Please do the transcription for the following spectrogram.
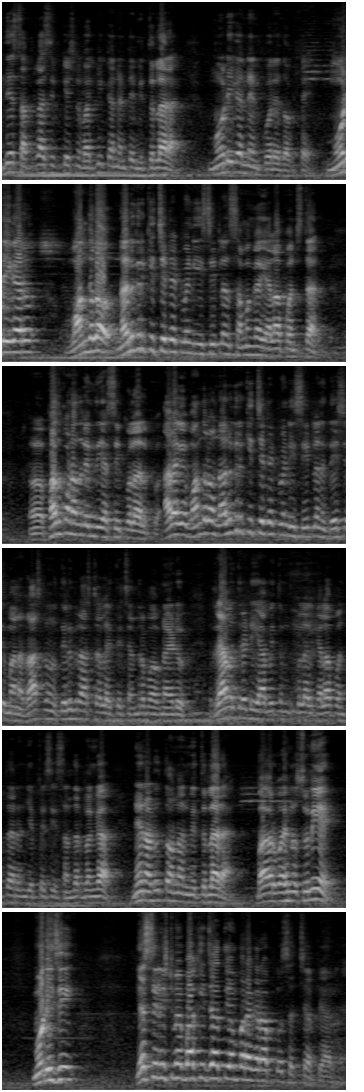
ఇదే సబ్ క్లాసిఫికేషన్ వర్గీకరణ అంటే మిత్రులారా మోడీ గారు నేను కోరేది ఒకటే. మోడీ గారు వందలో నలుగురికి ఇచ్చేటటువంటి ఈ సీట్లను సమంగా ఎలా పంచుతారు? పదకొండు వందల ఎనిమిది ఎస్సీ కులాలకు అలాగే వందలో నలుగురికి ఇచ్చేటటువంటి ఈ సీట్లను దేశ మన రాష్ట్రంలో తెలుగు రాష్ట్రాలు అయితే చంద్రబాబు నాయుడు రేవంత్ రెడ్డి యాభై తొమ్మిది కులాలకు ఎలా పంచుతారని చెప్పేసి ఈ సందర్భంగా నేను అడుగుతా ఉన్నాను మిత్రులారా బాబర్ బహిను సునియే మోడీ जी एससी लिस्ट में बाकी जातियों पर अगर आपको सच्चा प्यार है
